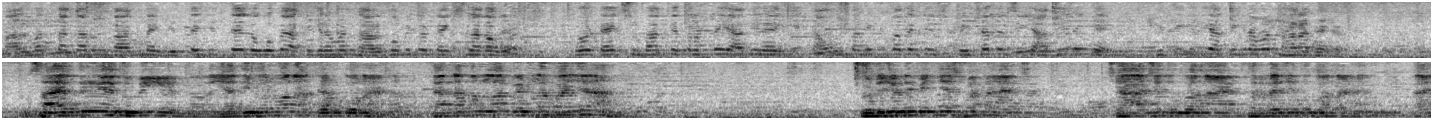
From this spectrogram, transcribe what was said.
मालमत्ता कर विभाग में, जितने जितने लोगों पे अतिक्रमण धारकों पे जो टैक्स लगा हुआ है वो टैक्स विभाग की तरफ़ में यादी रहेगी। टाउन प्लानिंग के स्पेशल ऐसी यादी नहीं है। किती किती अतिक्रमण धारक है का साहेब, ते तुम्ही यादी बनवा ना कोण कोण आहे? त्यांना पण लाभ भेटला पाहिजे ना. छोटे छोटे बिझनेस पण आहेत, चहाचे दुकान आहे खरड्याचे दुकान आहे. काय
